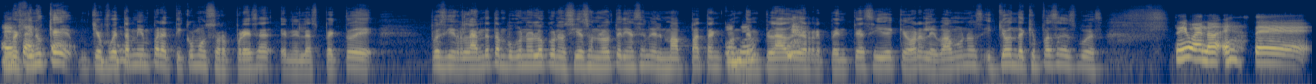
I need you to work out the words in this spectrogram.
me imagino que, que fue también para ti como sorpresa en el aspecto de pues Irlanda tampoco no lo conocías o no lo tenías en el mapa tan contemplado y de repente así de que órale, vámonos. ¿Y qué onda? ¿Qué pasa después? Sí, bueno, este,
